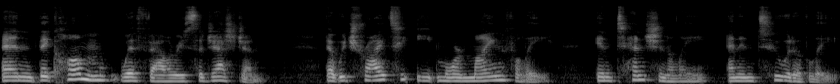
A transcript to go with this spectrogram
And they come with Valerie's suggestion that we try to eat more mindfully, intentionally, and intuitively.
